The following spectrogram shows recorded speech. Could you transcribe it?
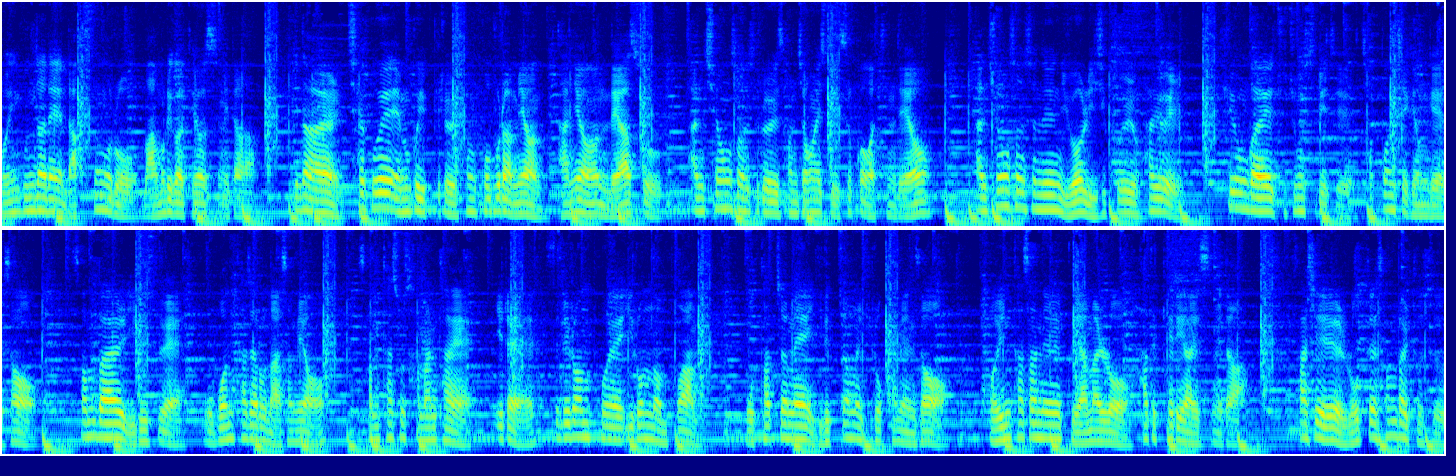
거인 군단의 낙승으로 마무리가 되었습니다. 이날 최고의 MVP를 손꼽으라면 단연 내야수 안치홍 선수를 선정할 수 있을 것 같은데요. 안치홍 선수는 6월 29일 화요일 키움과의 주중 시리즈 첫 번째 경기에서 선발 2루수에 5번 타자로 나서며 3타수 4안타에 1회 3런포에 1홈런 포함 5타점에 2득점을 기록하면서 거인 타선을 그야말로 하드캐리하였습니다. 사실 롯데 선발 투수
